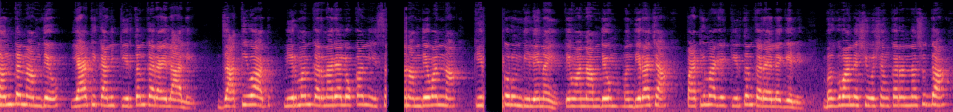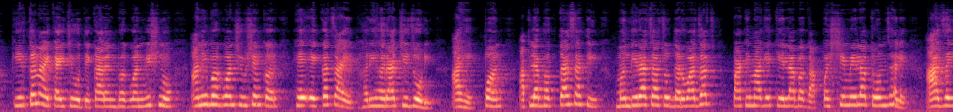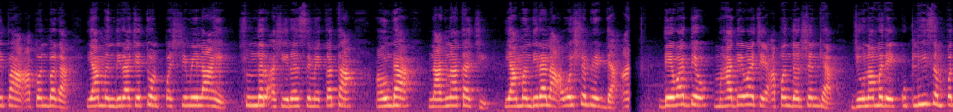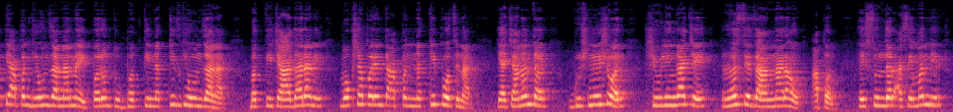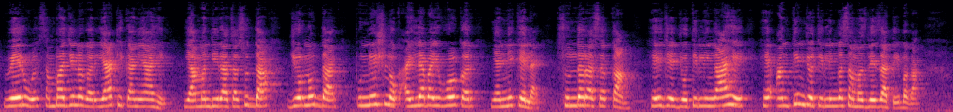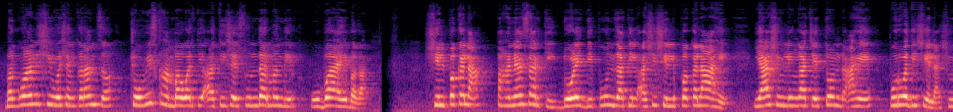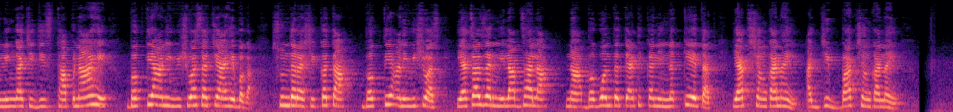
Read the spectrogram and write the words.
संत नामदेव या ठिकाणी कीर्तन करायला आले. जातीवाद निर्माण करणाऱ्या लोकांनी संत नामदेवांना कीर्तन करून दिले नाही. तेव्हा नामदेव मंदिराच्या पाठीमागे कीर्तन करायला गेले. भगवान शिवशंकरांना सुद्धा कीर्तन ऐकायचे होते कारण भगवान विष्णू आणि भगवान शिवशंकर हे एकच आहेत हरिहराची जोडी आहे. पण आपल्या भक्तासाठी मंदिराचा जो दरवाजाच पाठीमागे केला बघा पश्चिमेला तोंड झाले. आजही पहा आपण बघा या मंदिराचे तोंड पश्चिमेला आहे. सुंदर अशी रहस्यमय कथा औंढा नागनाथाची. या मंदिराला अवश्य भेट द्या. आणि देवादेव महादेवाचे आपण दर्शन घ्या. जीवनामध्ये कुठलीही संपत्ती आपण घेऊन जाणार नाही परंतु भक्ती नक्कीच घेऊन जाणार. भक्तीच्या आधाराने मोक्षापर्यंत आपण नक्की पोहोचणार याच्यानंतर घृष्णेश्वर शिवलिंगाचे रहस्य जाणणार आहोत आपण. हे सुंदर असे मंदिर वेरूळ संभाजीनगर या ठिकाणी आहे. या मंदिराचा सुद्धा जीर्णोद्धार पुण्यश्लोक अहिल्याबाई होळकर यांनी केलाय. सुंदर असं काम. हे जे ज्योतिर्लिंग आहे हे अंतिम ज्योतिर्लिंग समजले जाते बघा. भगवान शिवशंकरांचं चोवीस खांबावरती अतिशय सुंदर मंदिर उभं आहे बघा. शिल्पकला पाहण्यासारखी डोळे दिपून जातील अशी शिल्पकला आहे. या शिवलिंगाचे तोंड आहे पूर्व दिशेला. शिवलिंगाची जी स्थापना आहे भक्ती आणि विश्वासाची आहे बघा. सुंदर अशी कथा भक्ती आणि विश्वास याचा जर मिलाप झाला ना भगवंत त्या ठिकाणी नक्की येतात. यात शंका नाही अजिबात शंका नाही.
